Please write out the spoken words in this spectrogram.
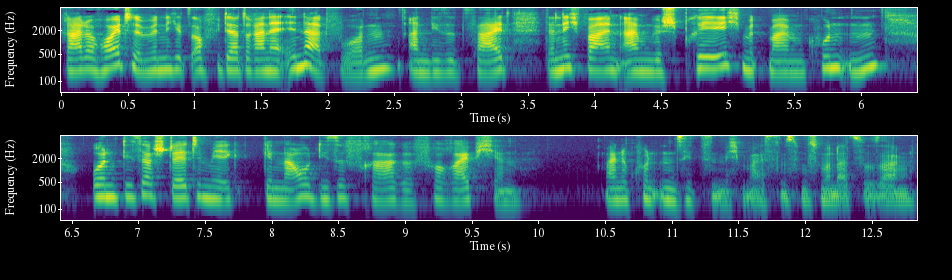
Gerade heute bin ich jetzt auch wieder dran erinnert worden an diese Zeit, denn ich war in einem Gespräch mit meinem Kunden und dieser stellte mir genau diese Frage, Frau Reibchen. Meine Kunden sitzen mich meistens, muss man dazu sagen.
